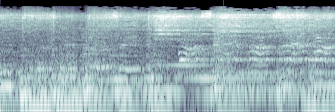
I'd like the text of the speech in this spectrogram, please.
mercy, mercy, mercy.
